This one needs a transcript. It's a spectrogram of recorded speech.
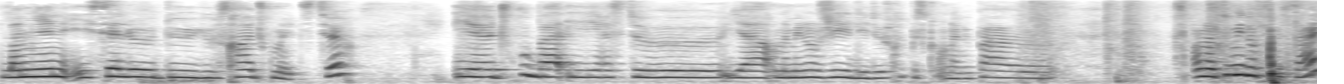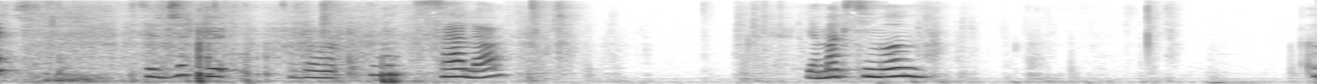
la mienne et celle de Yusra, du coup ma petite soeur. Et euh, du coup, bah, il reste, euh, y a, on a mélangé les deux trucs parce qu'on n'avait pas, euh, on a tout mis dans ce sac. Ça veut dire que dans tout ça là, il y a maximum, oh,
